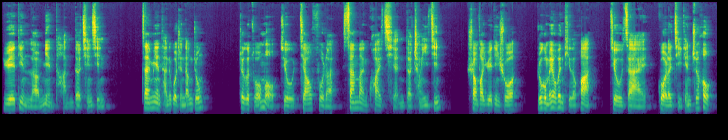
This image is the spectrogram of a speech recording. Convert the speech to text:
约定了面谈的情形。在面谈的过程当中，这个左某就交付了三万块钱的诚意金，双方约定说，如果没有问题的话，就在过了几天之后，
